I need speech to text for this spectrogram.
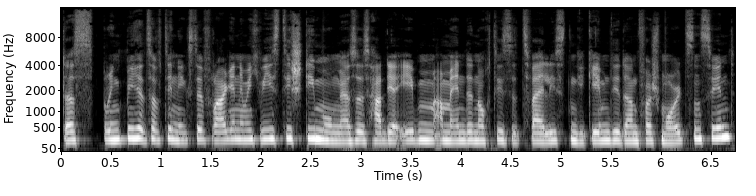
Das bringt mich jetzt auf die nächste Frage, nämlich wie ist die Stimmung? Also es hat ja eben am Ende noch diese zwei Listen gegeben, die dann verschmolzen sind.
